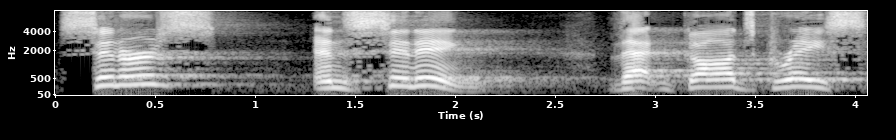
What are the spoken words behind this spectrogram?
sinners and sinning, that God's grace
